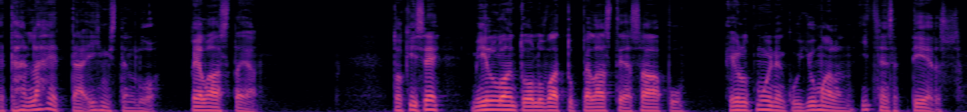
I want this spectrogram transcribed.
että hän lähettää ihmisten luo pelastajan. Toki se, milloin tuo luvattu pelastaja saapuu, ei ollut muiden kuin Jumalan itsensä tiedossa.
